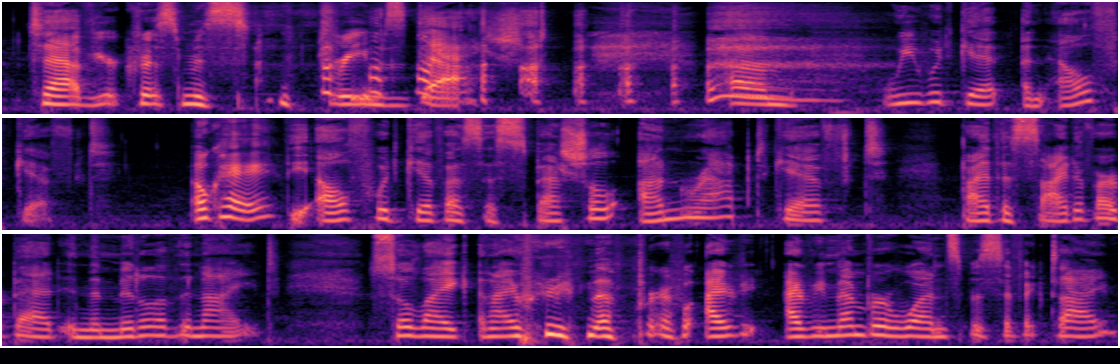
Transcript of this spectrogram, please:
to have your Christmas dreams dashed. Um, we would get an elf gift. Okay. The elf would give us a special unwrapped gift by the side of our bed in the middle of the night. So like, and I remember, I I remember one specific time.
